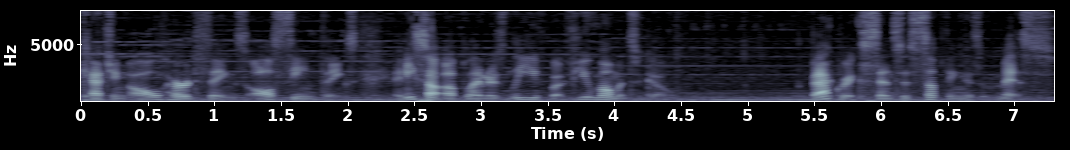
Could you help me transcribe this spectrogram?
catching all heard things, all seen things, and he saw Uplanders leave but few moments ago. Backrix senses something is amiss.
